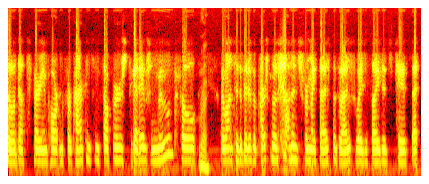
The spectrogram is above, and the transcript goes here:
So that's very important for Parkinson's sufferers to get out and move. So right. I wanted a bit of a personal challenge for myself as well. So I decided to set,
